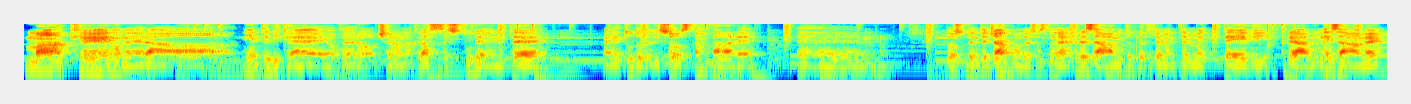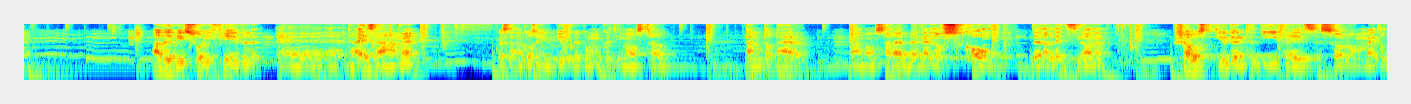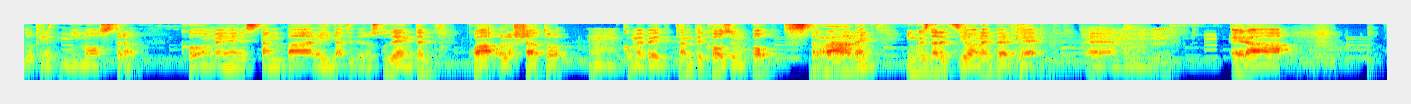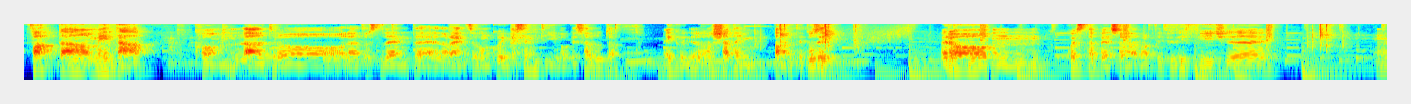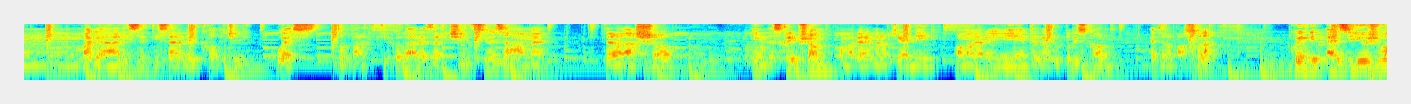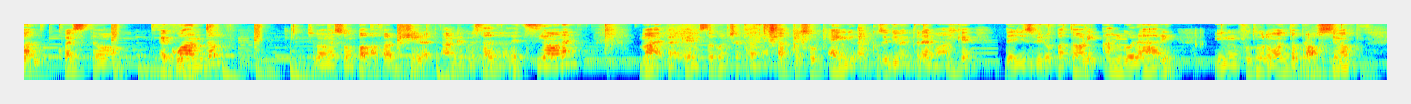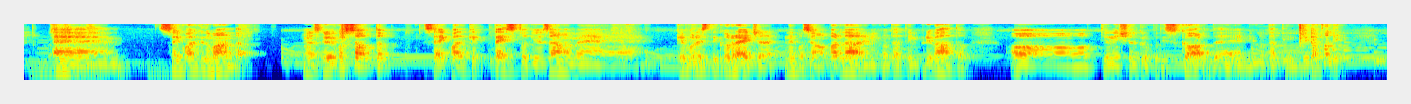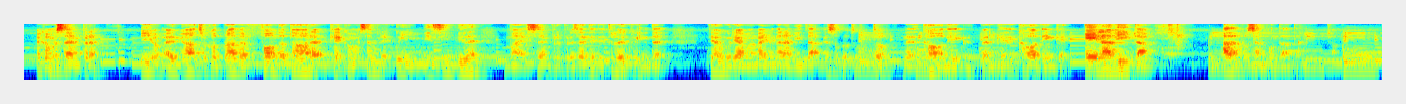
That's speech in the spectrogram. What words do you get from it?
ma che non era niente di che, ovvero c'era una classe studente e tu dovevi solo stampare ehm, lo studente Giacomo deve sostenere tre esami, tu praticamente mettevi, creavi un esame, avevi i suoi feed eh, da esame, questa è una cosa in più che comunque ti mostro tanto per, ma non sarebbe nello scope della lezione. Show student details è solo un metodo che mi mostra come stampare i dati dello studente. Qua ho lasciato, mm, come vedi, tante cose un po' strane in questa lezione perché ehm, era fatta a metà con l'altro studente Lorenzo con cui mi sentivo, che saluto, e quindi l'ho lasciata in parte così. Però mh, mm, questa penso è la parte più difficile. Mm, magari se ti serve il codice di questo particolare esercizio esame te lo lascio in description o magari me lo chiedi o magari entri nel gruppo Discord e te lo passo là. Quindi, as usual, questo è quanto. Ci abbiamo messo un po' a far uscire anche quest'altra lezione, ma è perché mi sto concentrando un sacco su Angular, così diventeremo anche degli sviluppatori angolari in un futuro molto prossimo. Eh, se hai qualche domanda, me la scrivi qua sotto. Se hai qualche testo di esame che vorresti correggere, ne possiamo parlare, mi contatti in privato o ti unisci al gruppo Discord e mi contatti in privato lì. E come sempre, io e il mio altro code brother fondatore, che come sempre è qui invisibile, ma è sempre presente dietro le quinte, ti auguriamo il meglio nella vita e soprattutto nel coding, perché il coding è la vita. alla prossima pues, puntata. Ciao.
